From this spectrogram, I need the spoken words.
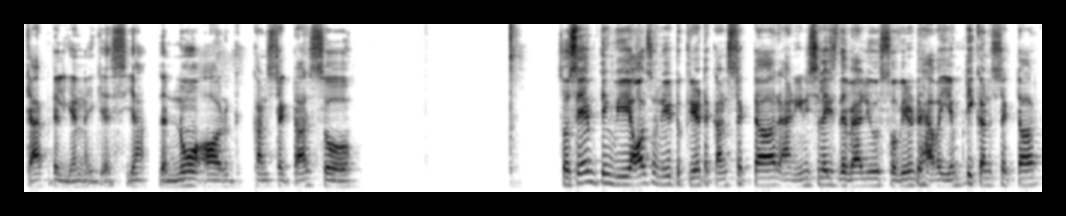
capital N, I guess. Yeah, the no arg constructor. So, so same thing, we also need to create a constructor and initialize the values. So we need to have a empty constructor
